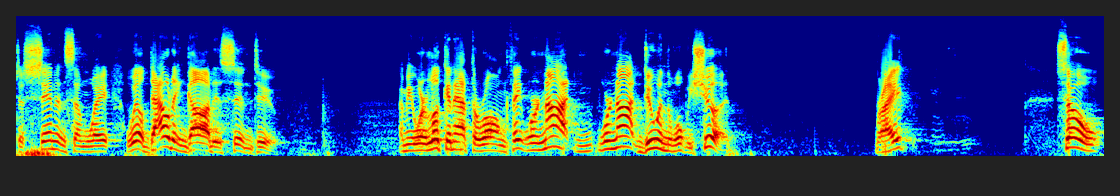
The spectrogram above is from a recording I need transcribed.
to sin in some way. Well, doubting God is sin too. I mean, we're looking at the wrong thing. We're not, we're not doing what we should, right? So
